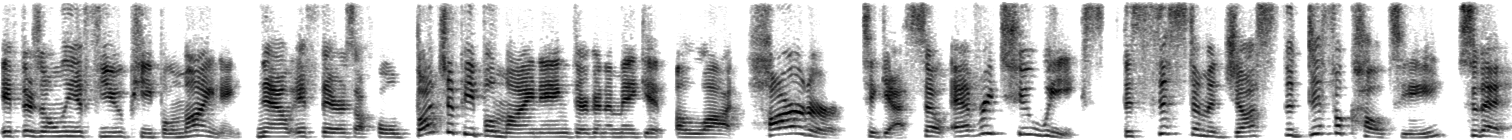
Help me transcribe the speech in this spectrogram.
if there's only a few people mining. Now, if there's a whole bunch of people mining, they're going to make it a lot harder to guess. So every two weeks, the system adjusts the difficulty so that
